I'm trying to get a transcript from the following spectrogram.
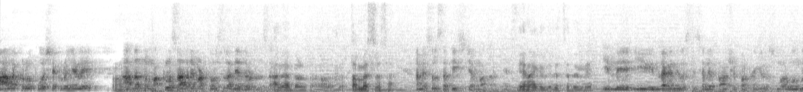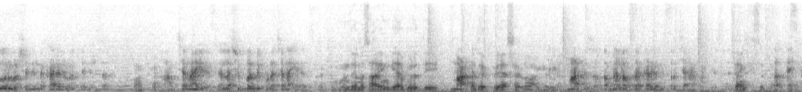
ಪಾಲಕರು ಪೋಷಕರು ಹೇಳಿ ಅದನ್ನು ಮಕ್ಕಳು ಸಾಧನೆ ಮಾಡಿ ತೋರಿಸಿದ್ರೆ ಅದೇ ದೊಡ್ಡದು ಸರ್. ಅದೇ ದೊಡ್ಡದು ತಮ್ಮ ಹೆಸರು ಸರ್? ನಮ್ಮ ಹೆಸರು ಸತೀಶ್ ಜಮಾದಾರ್ ಅಂತ ಏನಾಗಿದ್ದೀರಿ ಸರ್ ಇಲ್ಲಿ? ಇಲ್ಲಿ ಈ ಇಂದಿರಾ ಗಾಂಧಿ ವಸತಿ ಶಾಲೆ ಪ್ರಾಂಶುಪಾಲರಾಗಿ ಸುಮಾರು ಒಂದೂವರೆ ವರ್ಷದಿಂದ ಕಾರ್ಯನಿರ್ವಹಿಸ್ತಾ ಇದ್ದೀನಿ ಸರ್. ಚೆನ್ನಾಗಿದೆ ಸರ್. ಎಲ್ಲ ಸಿಬ್ಬಂದಿ ಕೂಡ ಚೆನ್ನಾಗಿದೆ ಸರ್. ಮುಂದಿನ ಸಹ ಹಿಂಗೆ ಅಭಿವೃದ್ಧಿ ಮಾಡ್ತೀವಿ. ಮತ್ತು ಕ್ರಿಯಾಶೀಲವಾಗಿರಲಿ ಮಾಡ್ತೀವಿ ಸರ್. ತಮ್ಮೆಲ್ಲರ ಸಹಕಾರ ಇರಲಿ ಸರ್ ಚೆನ್ನಾಗಿ ಮಾಡ್ತೀವಿ sir. Thank you sir thank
